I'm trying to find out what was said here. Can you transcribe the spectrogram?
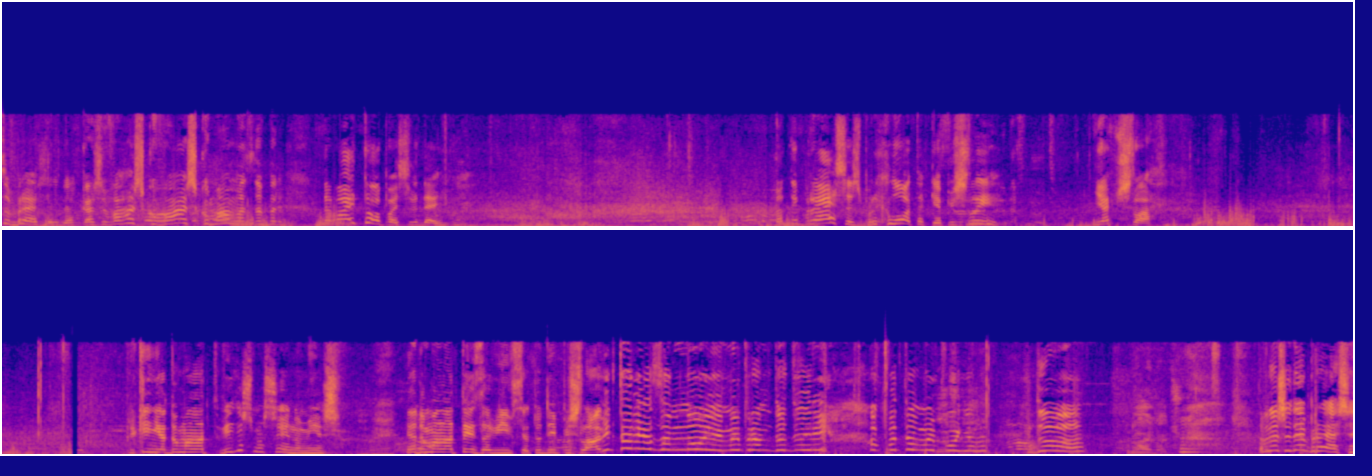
Це бреше йде. Каже, важко, важко, мама забере. Давай топай швиденько. Та ти брешеш, брехло таке, пішли. Я пішла. Прикинь, я думала, видиш машину, Міш? Я думала, ти завівся, туди пішла. Вікторія за мною, і ми прям до двері. А потім ми поняли. Да. Правильно, чу. Вона ж іде бреше.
